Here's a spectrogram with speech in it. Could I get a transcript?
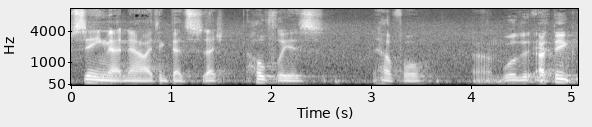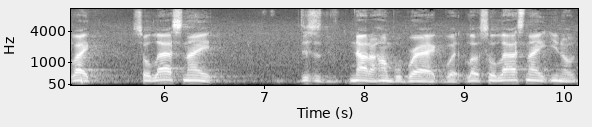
seeing that now, I think that's that hopefully is helpful. Um, well, yeah. I think like so last night. This is not a humble brag, but so last night, you know,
